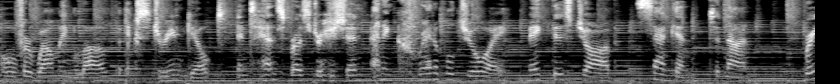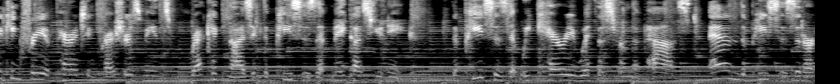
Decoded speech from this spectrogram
overwhelming love, extreme guilt, intense frustration, and incredible joy make this job second to none. Breaking free of parenting pressures means recognizing the pieces that make us unique the pieces that we carry with us from the past, and the pieces that are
